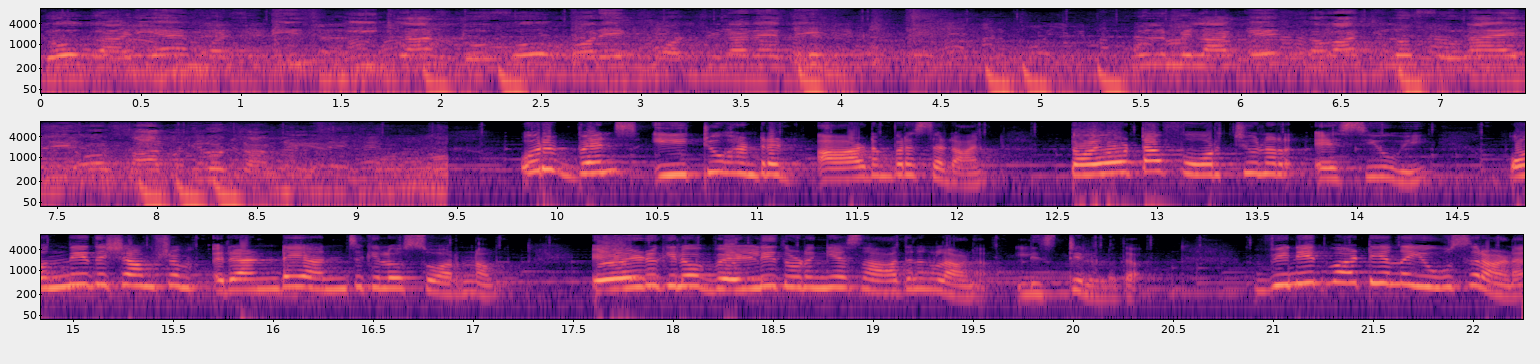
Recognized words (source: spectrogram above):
तो डाइनिंग सेट है जी दो गाड़ियां हैं मर्सिडीज ई क्लास 200 और एक फॉर्च्यूनर है जी कुल मिला के सवा किलो सोना है जी और सात किलो चांदी है ഒരു ബെൻസ് ഇ ടു ഹൺഡ്രഡ് ആഡംബര sedan Toyota Fortuner S U V ഒന്നേ ദശാംശം രണ്ട് അഞ്ച് കിലോ സ്വർണം ഏഴ് കിലോ വെള്ളി തുടങ്ങിയ സാധനങ്ങളാണ് ലിസ്റ്റിലുള്ളത് വിനീത് വാട്ടി എന്ന യൂസറാണ്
